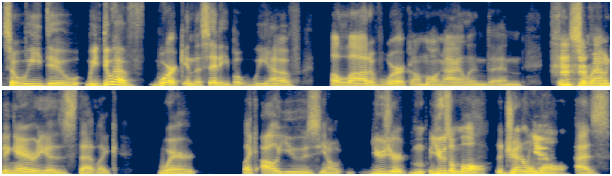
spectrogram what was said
So we do we do have work in the city, but we have a lot of work on Long Island and in surrounding areas that like where like I'll use, you know, use your use a mall, a general Yeah. mall as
